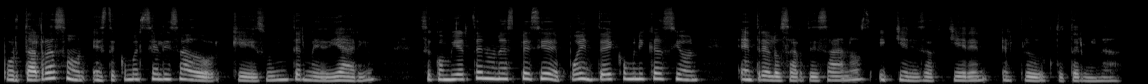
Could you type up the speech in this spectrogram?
Por tal razón, este comercializador, que es un intermediario, se convierte en una especie de puente de comunicación entre los artesanos y quienes adquieren el producto terminado.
